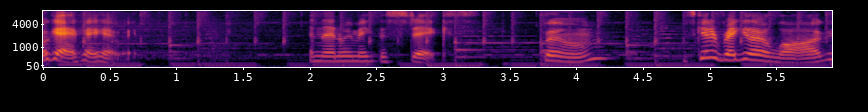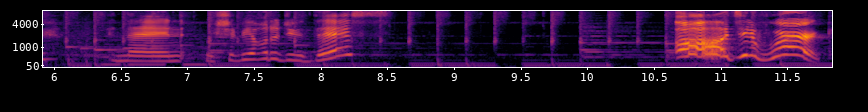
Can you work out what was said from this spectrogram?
Okay, okay, okay, wait. And then we make the sticks. Boom. Let's get a regular log. And then we should be able to do this. Oh, it didn't work.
